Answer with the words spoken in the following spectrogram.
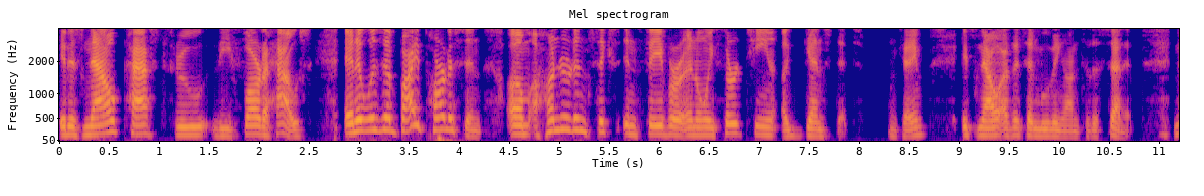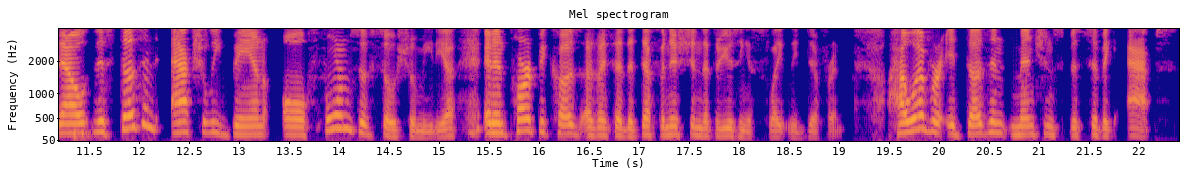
It is now passed through the Florida House, and it was a bipartisan, um, 106 in favor and only 13 against it. Okay. It's now, as I said, moving on to the Senate. Now, this doesn't actually ban all forms of social media, and in part because, as I said, the definition that they're using is slightly different. However, it doesn't mention specific apps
